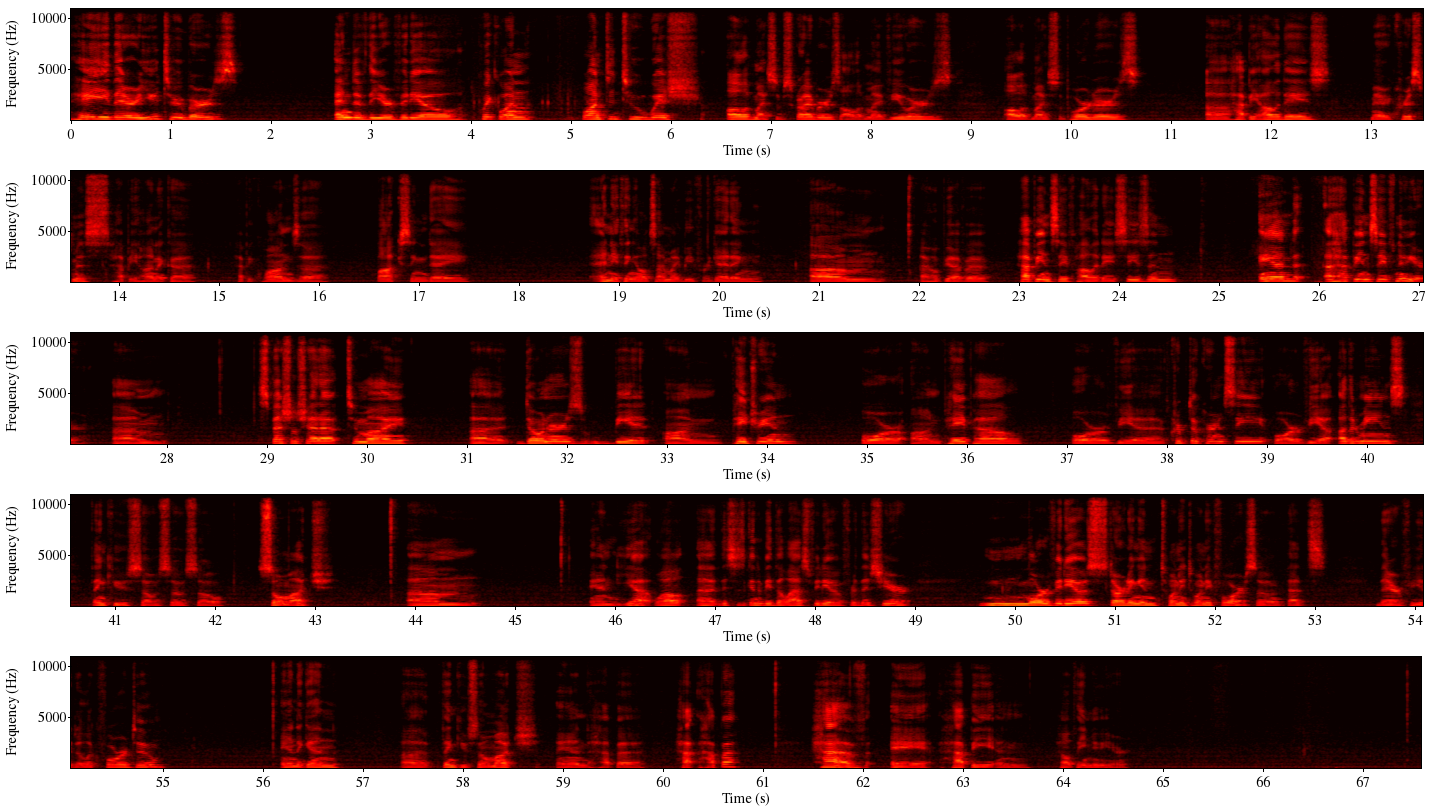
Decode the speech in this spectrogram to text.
Hey there, YouTubers. End of the year video. Quick one. Wanted to wish all of my subscribers, all of my viewers, all of my supporters uh, happy holidays, Merry Christmas, Happy Hanukkah, Happy Kwanzaa, Boxing Day, anything else I might be forgetting. Um, I hope you have a happy and safe holiday season and a happy and safe new year. Um, special shout out to my uh, donors, be it on Patreon or on PayPal or via cryptocurrency or via other means. Thank you so, so, so, so much. Um, and yeah, well, uh, this is going to be the last video for this year. More videos starting in 2024, so that's there for you to look forward to. And again, uh, thank you so much, and have a ha- have a have a happy and healthy new year.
